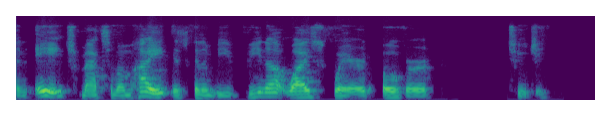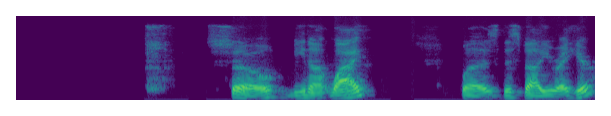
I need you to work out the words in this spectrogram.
And h, maximum height, is going to be v naught y squared over 2g. So v naught y was this value right here.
